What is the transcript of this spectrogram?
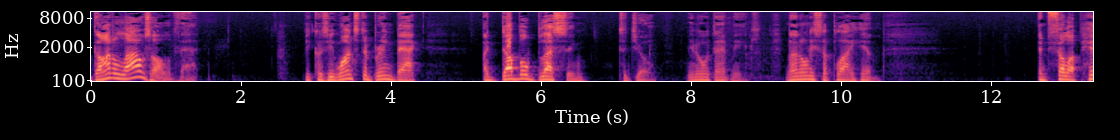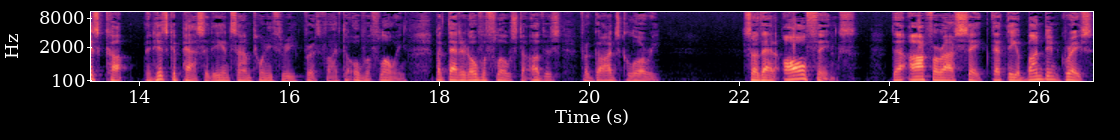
God allows all of that because he wants to bring back a double blessing to Job. You know what that means? Not only supply him and fill up his cup, and his capacity in Psalm 23, verse 5, to overflowing, but that it overflows to others for God's glory, so that all things that are for our sake, that the abundant grace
